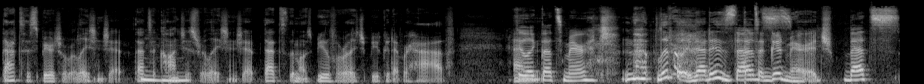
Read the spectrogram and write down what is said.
that's a spiritual relationship. That's a mm-hmm. conscious relationship. That's the most beautiful relationship you could ever have. I feel like that's marriage. literally that is that's, a good marriage. That's,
